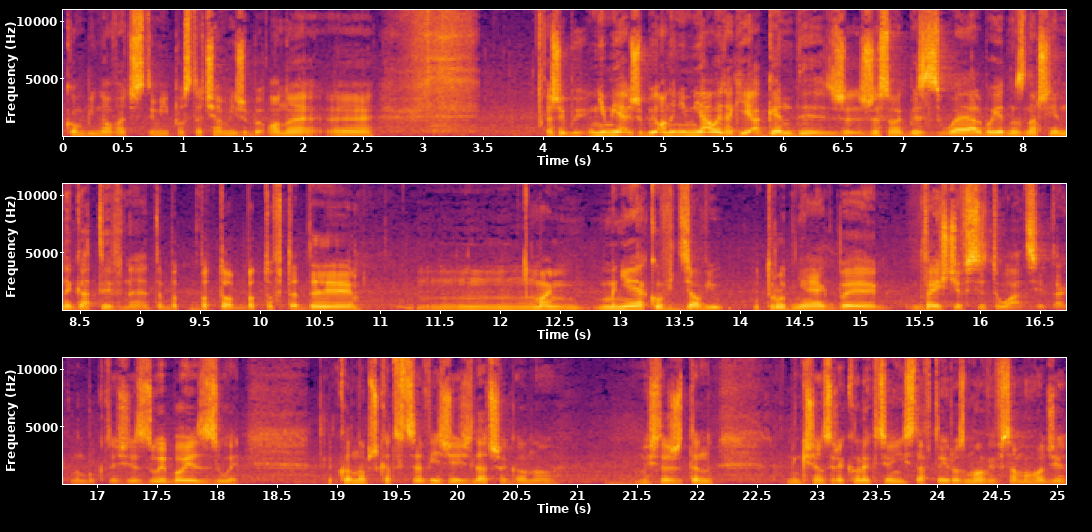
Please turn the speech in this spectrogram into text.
kombinować z tymi postaciami, żeby one... E, żeby, nie żeby one nie miały takiej agendy, że, że są jakby złe albo jednoznacznie negatywne, to, bo, bo, to, bo to wtedy mm, moim, mnie jako widzowi utrudnia jakby wejście w sytuację, tak, no bo ktoś jest zły, bo jest zły. Tylko na przykład chcę wiedzieć dlaczego. No. Myślę, że ten ksiądz rekolekcjonista w tej rozmowie w samochodzie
